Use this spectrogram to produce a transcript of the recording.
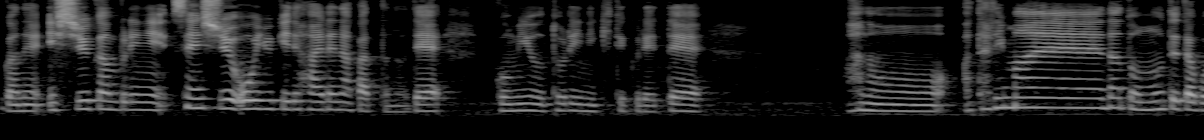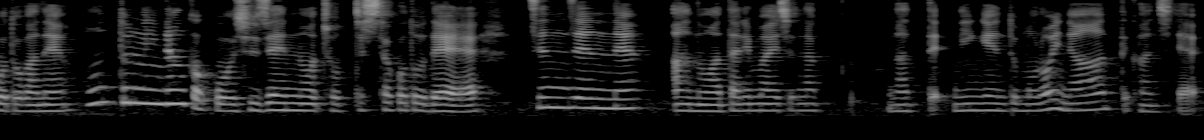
がね1週間ぶりに先週大雪で入れなかったのでゴミを取りに来てくれてあの当たり前だと思ってたことがね本当になんかこう自然のちょっとしたことで全然ねあの当たり前じゃなくなって人間と脆いなって感じで。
